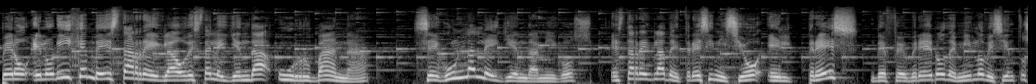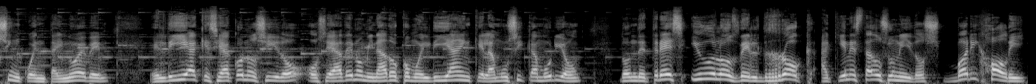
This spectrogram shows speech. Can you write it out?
Pero el origen de esta regla o de esta leyenda urbana, según la leyenda, amigos, esta regla de 3 inició el 3 de febrero de 1959 el día que se ha conocido o se ha denominado como el día en que la música murió, donde tres ídolos del rock aquí en Estados Unidos, Buddy Holly,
